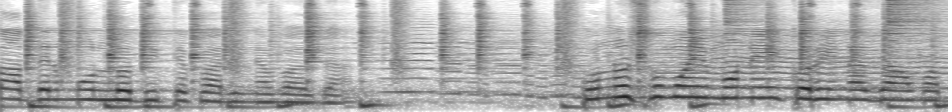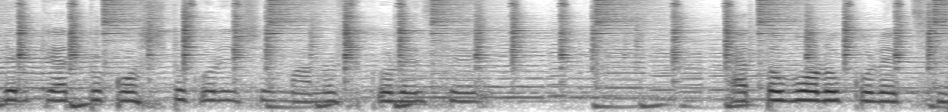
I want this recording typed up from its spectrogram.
তাদের মূল্য দিতে পারি না, বাজান। কোনো সময় মনেই করি না যে আমাদেরকে এত কষ্ট করেছে, মানুষ করেছে, এত বড় করেছে।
